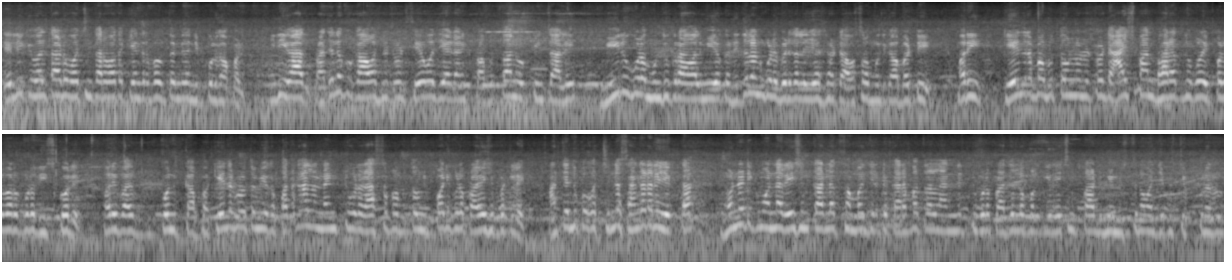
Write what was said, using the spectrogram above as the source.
ఢిల్లీకి వెళ్తాడు వచ్చిన తర్వాత కేంద్ర ప్రభుత్వం మీద నిప్పులు కాపాడు. ఇది కాదు ప్రజలకు కావాల్సినటువంటి సేవలు చేయడానికి ప్రభుత్వాన్ని ఒప్పించాలి. మీరు కూడా ముందుకు రావాలి. మీ యొక్క నిధులను కూడా విడుదల చేసినట్టు అవసరం ఉంది కాబట్టి మరి కేంద్ర ప్రభుత్వంలో ఉన్నటువంటి ఆయుష్మాన్ భారత్ను కూడా ఇప్పటి వరకు కూడా తీసుకోలేదు. మరి కొన్ని కేంద్ర ప్రభుత్వం యొక్క పథకాలన్నింటి కూడా రాష్ట్ర ప్రభుత్వం ఇప్పటికి కూడా ప్రవేశపెట్టలేదు. అంతేందుకు ఒక చిన్న సంఘటన చెప్తా. మొన్నటికి మొన్న రేషన్ కార్డులకు సంబంధించిన కరపత్రాలు కూడా ప్రజల లోపలికి రేషన్ కార్డు మేము ఇస్తున్నామని చెప్పి చెప్తున్నారు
